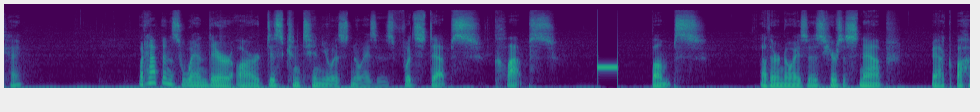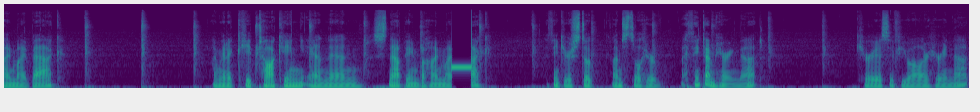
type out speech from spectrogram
Okay. What happens when there are discontinuous noises? Footsteps, claps, bumps, other noises. Here's a snap back behind my back. I'm going to keep talking and then snapping behind my back. I think you're still, I'm still here. I think I'm hearing that. Curious if you all are hearing that.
